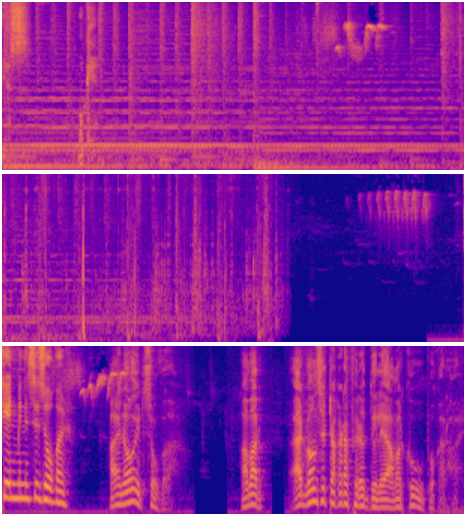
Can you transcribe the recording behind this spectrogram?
Yes. Okay. Ten minutes is over. I know it's over. আমার অ্যাডভান্সের টাকাটা ফেরত দিলে আমার খুব উপকার হয়।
